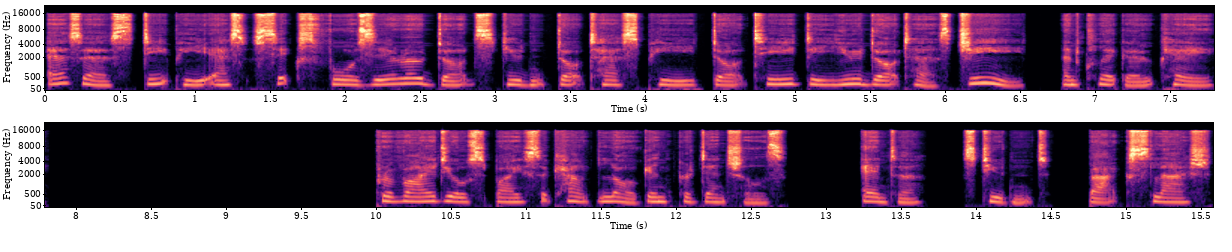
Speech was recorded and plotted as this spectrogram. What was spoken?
ssdps 640.student.sp.edu.sg, and click OK. Provide your SPICE account login credentials. Enter, student, backslash,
